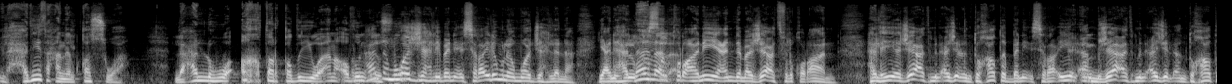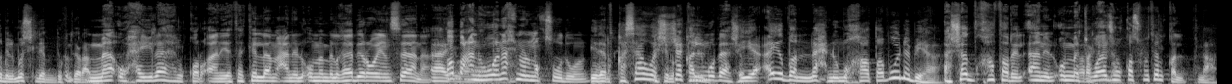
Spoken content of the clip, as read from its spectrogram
الحديث عن القسوة لعله هو أخطر قضية وأنا أظن هذا موجه لبني إسرائيل ولا موجه لنا؟ يعني هل القصة. القرآنية عندما جاءت في القرآن هل هي جاءت من أجل أن تخاطب بني إسرائيل أم جاءت من أجل أن تخاطب المسلم دكتور عبد ما أحيلاه القرآن يتكلم عن الأمم الغابرة وينسانا أيوة. طبعا هو نحن المقصودون إذا قساوه القلب المباشر. هي أيضا نحن مخاطبون بها أشد خطر الأمة بارك تواجه. قسوة القلب نعم.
